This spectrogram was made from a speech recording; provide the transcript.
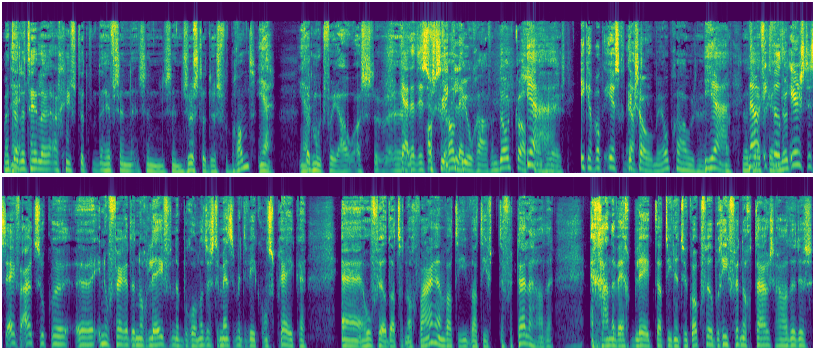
Maar Nee. dat het hele archief, dat heeft zijn, zijn, zijn zuster dus verbrand. Ja, ja. Dat moet voor jou als uh, Ja, dat is een doodkap zijn geweest. Ik heb ook eerst gedacht... Ik zou ermee opgehouden zijn. Ja, Dat- nou, ik wilde nut. eerst eens even uitzoeken eh, in hoeverre er nog levende bronnen... dus de mensen met wie ik kon spreken, eh, hoeveel dat er nog waren... en wat die, wat die te vertellen hadden. En gaandeweg bleek dat die natuurlijk ook veel brieven nog thuis hadden. Dus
